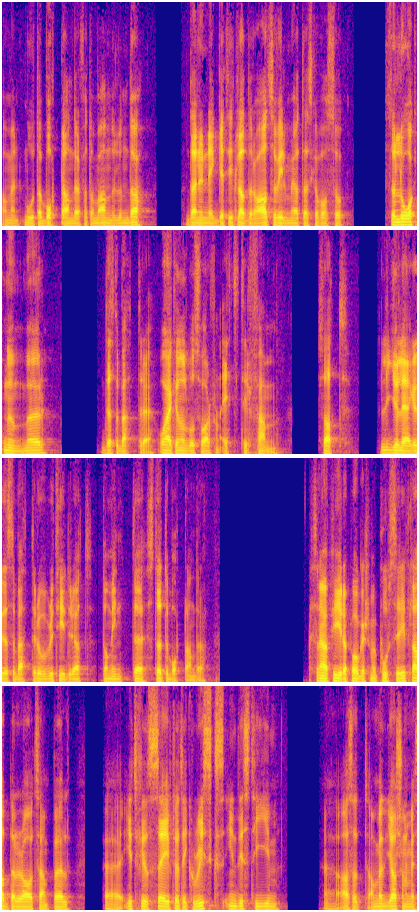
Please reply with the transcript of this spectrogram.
ja, men, mota bort andra för att de är annorlunda. Den är negativt laddad och alltså vill man ju att det ska vara så, så lågt nummer desto bättre. Och här kan de då svara från 1 till 5. Så att ju lägre desto bättre och betyder det att de inte stöter bort andra. Sen har jag fyra frågor som är positivt laddade då, till exempel uh, It feels safe to take risks in this team. Uh, alltså att ja, men jag känner mig,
